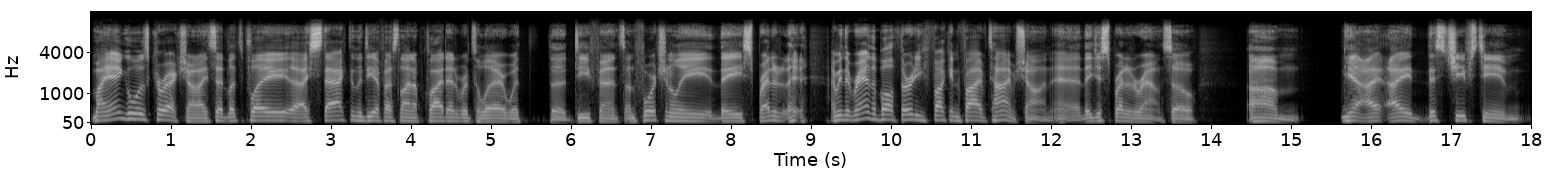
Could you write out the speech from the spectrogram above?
My angle was correct, Sean. I said let's play. Uh, I stacked in the DFS lineup Clyde Edwards Helaire with the defense. Unfortunately, they spread it. I mean, they ran the ball 30 fucking five times, Sean. Uh, they just spread it around. So, um, yeah, I, I this Chiefs team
